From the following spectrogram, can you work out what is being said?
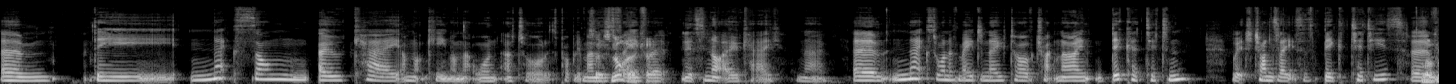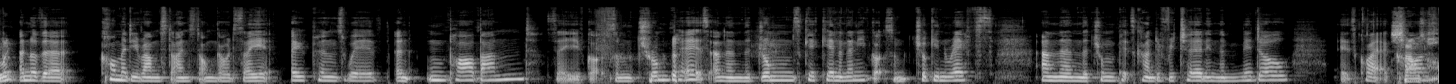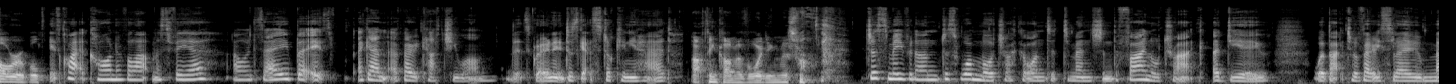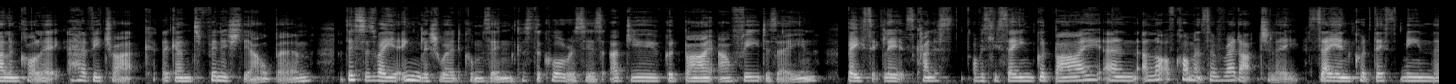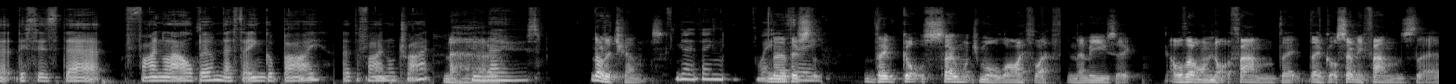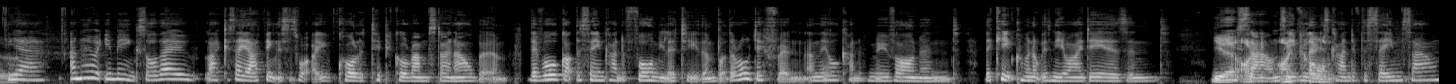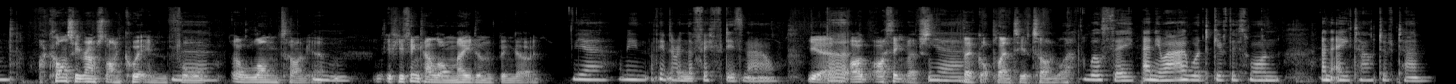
Um, the next song, okay, I'm not keen on that one at all. It's probably my So least not okay? favourite. It's not okay, no. Um, next one I've made a note of, track nine, Dicker Titten, which translates as big titties. Um, Lovely. Another comedy Rammstein song, I would say it opens with an oompah band. So you've got some trumpets and then the drums kick in and then you've got some chugging riffs and then the trumpets kind of return in the middle. It's quite a Sounds carn- horrible. It's quite a carnival atmosphere, I would say, but it's again a very catchy one that's grown. It does get stuck in your head. I think I'm avoiding this one. Just moving on, just one more track I wanted to mention. The final track, Adieu. We're back to a very slow, melancholic, heavy track again to finish the album. This is where your English word comes in because the chorus is Adieu, goodbye, auf Wiedersehen. Basically, it's kind of obviously saying goodbye. And a lot of comments I've read actually saying, could this mean that this is their final album? They're saying goodbye at the final track? No. Who knows? Not a chance. You don't think? Wait No, there's, see. They've got so much more life left in their music. Although I'm not a fan, they, they've got so many fans there. That, Yeah, I know what you mean. Because although, like I say, I think this is what you call a typical Rammstein album. They've all got the same kind of formula to them, but they're all different, and they all kind of move on, and they keep coming up with new ideas and new Yeah, I- sounds, I even though it's kind of the same sound. I can't see Rammstein quitting for. Hmm. a long time yet. If you think how long Maiden have been going, Yeah, I mean, I think they're in the fifties now. yeah, I, I think they've Yeah. they've got plenty of time left. We'll see. Anyway, I would give this one an eight out of ten.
